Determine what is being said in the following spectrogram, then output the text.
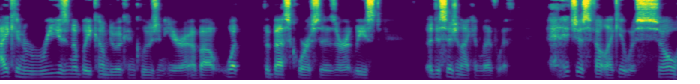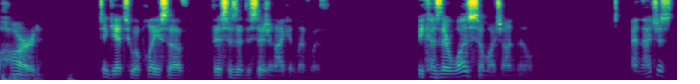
I can reasonably come to a conclusion here about what the best course is, or at least a decision I can live with. And it just felt like it was so hard to get to a place of this is a decision I can live with because there was so much unknown. And that just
